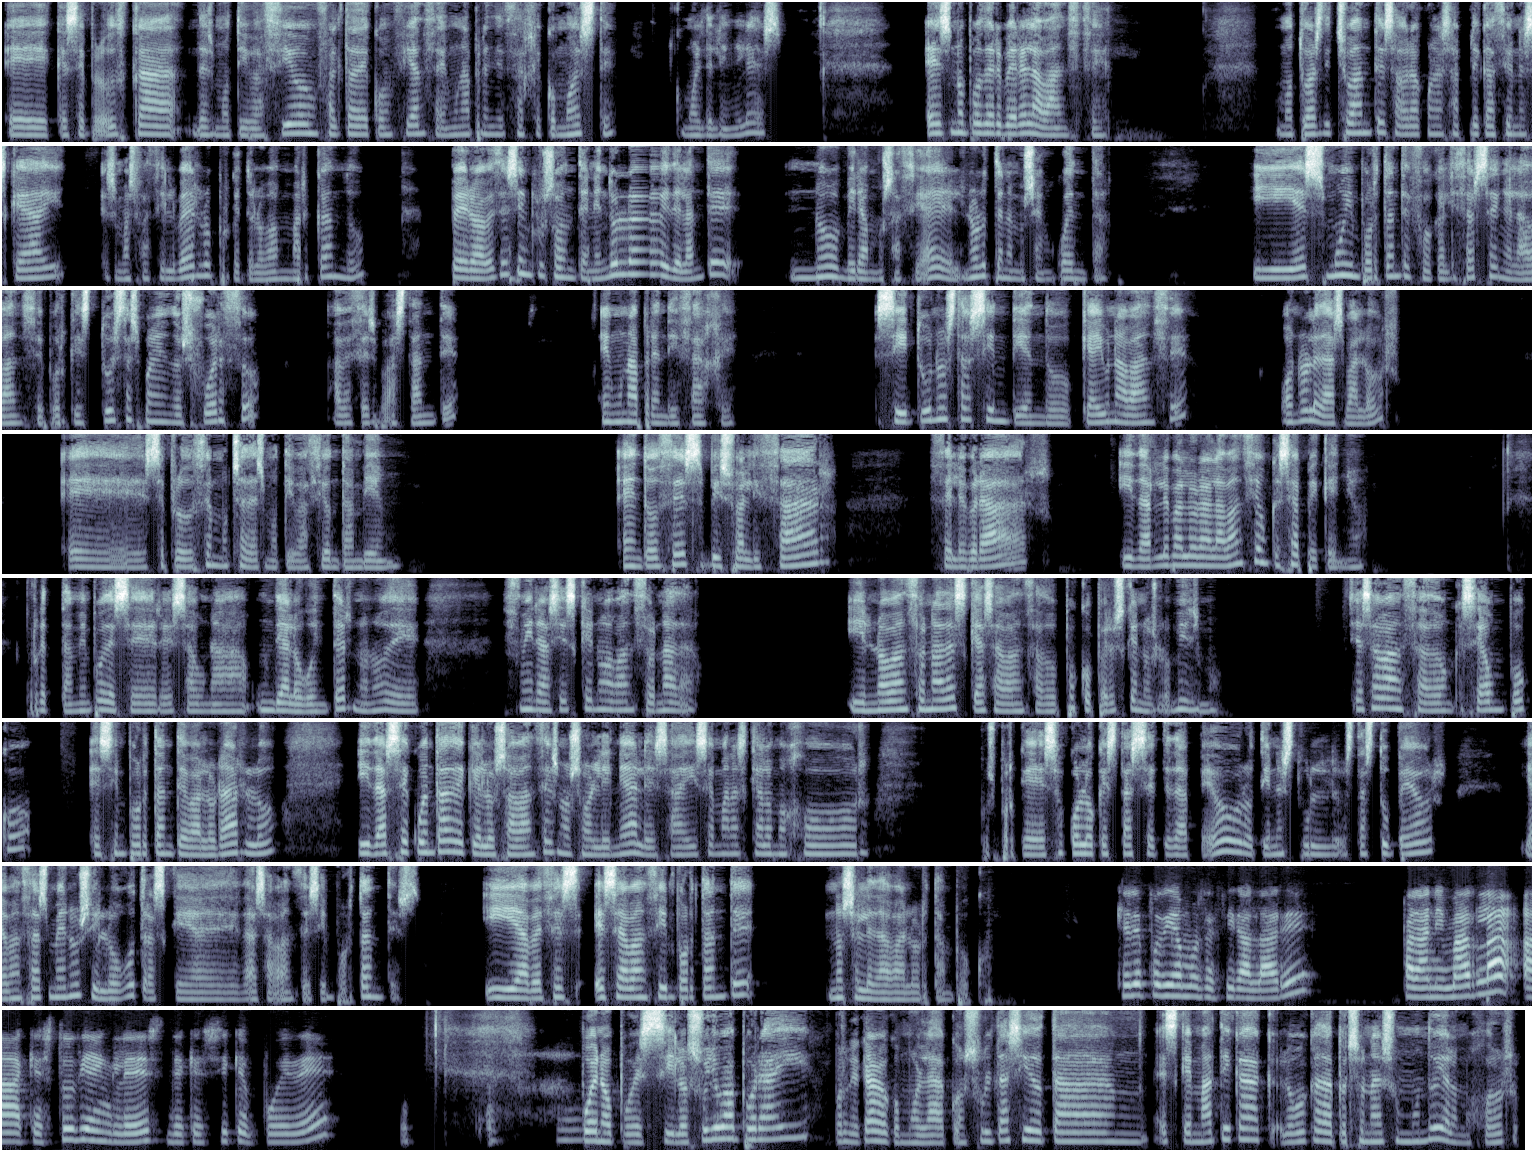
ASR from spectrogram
eh, que se produzca desmotivación, falta de confianza en un aprendizaje como este, como el del inglés, es no poder ver el avance. Como tú has dicho antes, ahora con las aplicaciones que hay es más fácil verlo porque te lo van marcando, pero a veces incluso aun teniéndolo ahí delante no miramos hacia él, no lo tenemos en cuenta. Y es muy importante focalizarse en el avance porque tú estás poniendo esfuerzo, a veces bastante, en un aprendizaje. Si tú no estás sintiendo que hay un avance o no le das valor, eh, se produce mucha desmotivación también. Entonces, visualizar, celebrar y darle valor al avance, aunque sea pequeño. Porque también puede ser esa una, un diálogo interno, ¿no? De, mira, si es que no avanzo nada. Y el no avanzo nada es que has avanzado poco, pero es que no es lo mismo. Si has avanzado, aunque sea un poco, es importante valorarlo y darse cuenta de que los avances no son lineales. Hay semanas que a lo mejor, pues porque eso con lo que estás se te da peor o tienes tú, estás tú peor y avanzas menos y luego otras que eh, das avances importantes. Y a veces ese avance importante no se le da valor tampoco. ¿Qué le podíamos decir a Lare para animarla a que estudie inglés, de que sí que puede? Bueno, pues si lo suyo va por ahí, porque claro, como la consulta ha sido tan esquemática, luego cada persona es un mundo y a lo mejor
